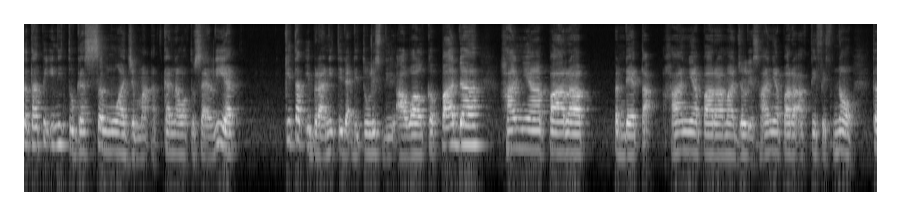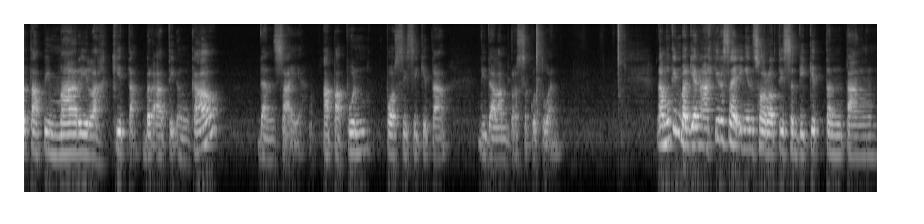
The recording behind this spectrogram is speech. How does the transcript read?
tetapi ini tugas semua jemaat. Karena waktu saya lihat kitab Ibrani tidak ditulis di awal kepada hanya para pendeta, hanya para majelis, hanya para aktivis. No, tetapi marilah kita, berarti engkau dan saya, apa pun posisi kita di dalam persekutuan. Nah, mungkin bagian akhir saya ingin soroti sedikit tentang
